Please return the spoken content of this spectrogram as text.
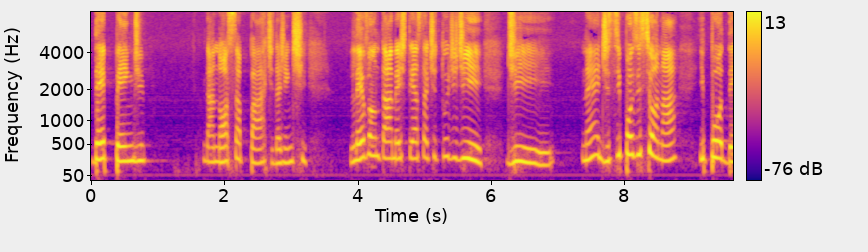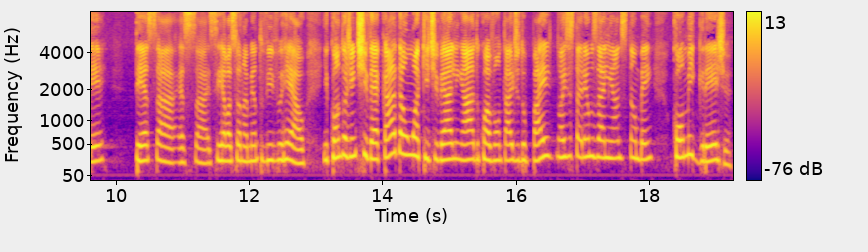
depende da nossa parte, da gente levantar, mas ter essa atitude de, de, né, de se posicionar e poder ter essa, essa, esse relacionamento vivo e real. E quando a gente tiver, cada um aqui tiver alinhado com a vontade do Pai, nós estaremos alinhados também como igreja,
